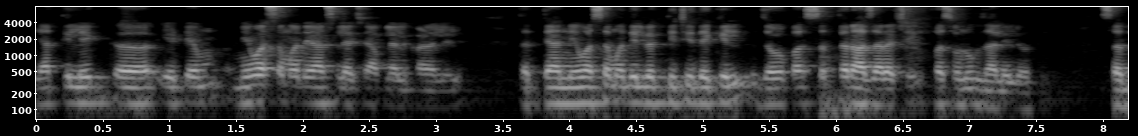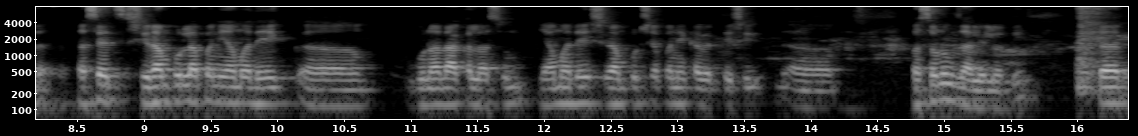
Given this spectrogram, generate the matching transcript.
यातील एक ए टी एम नेवासामध्ये असल्याचे आपल्याला कळालेले. तर त्या नेवासामधील व्यक्तीची देखील जवळपास सत्तर हजाराची फसवणूक झालेली होती. सद तसेच श्रीरामपूरला पण यामध्ये एक गुन्हा दाखल असून यामध्ये श्रीरामपूरच्या पण एका व्यक्तीची फसवणूक झालेली होती. तर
